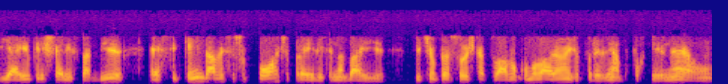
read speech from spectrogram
E aí o que eles querem saber é se quem dava esse suporte para ele aqui na Bahia. Se tinham pessoas que atuavam como laranja, por exemplo, porque né, um,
